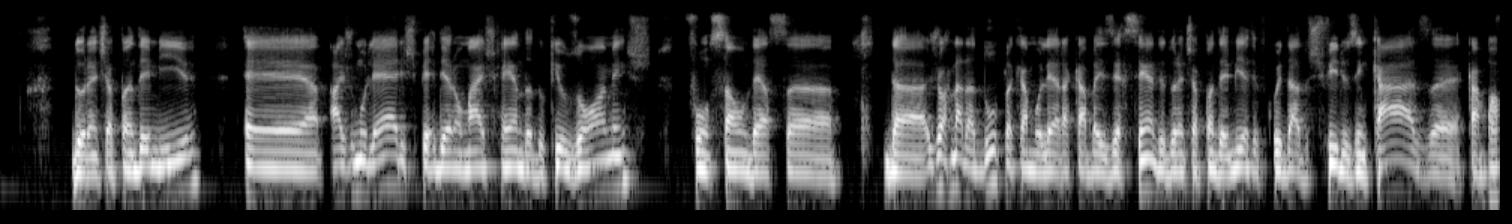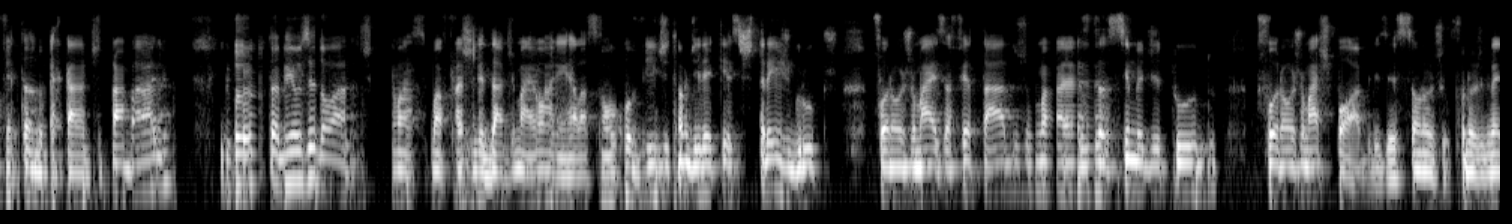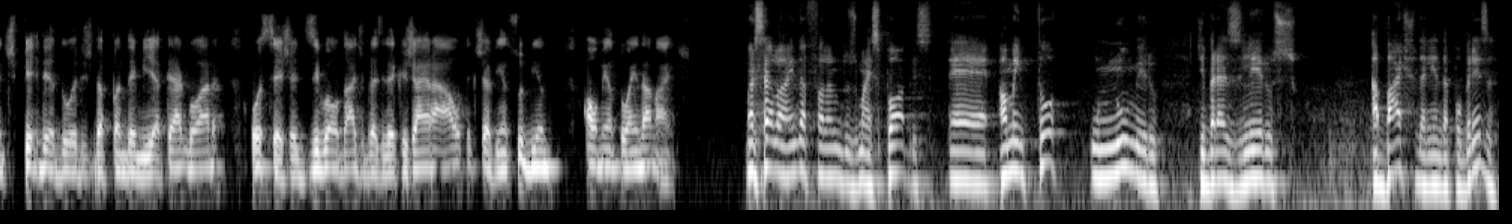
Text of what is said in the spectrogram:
durante a pandemia. É, as mulheres perderam mais renda do que os homens, função dessa da jornada dupla que a mulher acaba exercendo e durante a pandemia teve que cuidar dos filhos em casa, acabou afetando o mercado de trabalho. E também os idosos, que têm uma, uma fragilidade maior em relação ao Covid. Então, eu diria que esses três grupos foram os mais afetados, mas acima de tudo foram os mais pobres. Esses são os, foram os grandes perdedores da pandemia até agora, ou seja, a desigualdade brasileira, que já era alta, que já vinha subindo, aumentou ainda mais. Marcelo, ainda falando dos mais pobres, é, aumentou o número de brasileiros abaixo da linha da pobreza?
